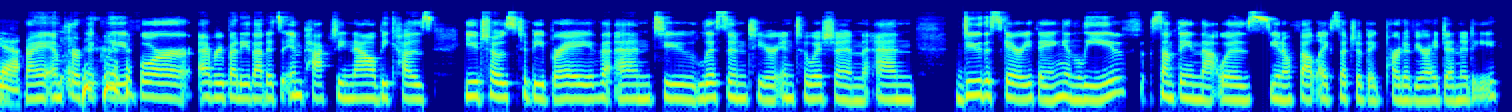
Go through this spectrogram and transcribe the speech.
Yeah. Right. And perfectly for everybody that it's impacting now because you chose to be brave and to listen to your intuition and do the scary thing and leave something that was, you know, felt like such a big part of your identity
